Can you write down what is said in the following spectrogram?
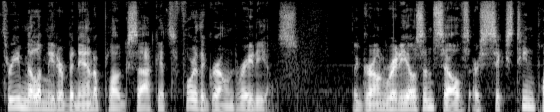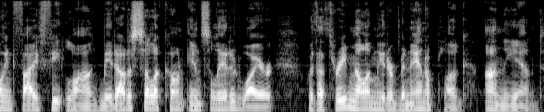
3mm banana plug sockets for the ground radials. The ground radials themselves are 16.5 feet long, made out of silicone insulated wire with a 3mm banana plug on the end.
